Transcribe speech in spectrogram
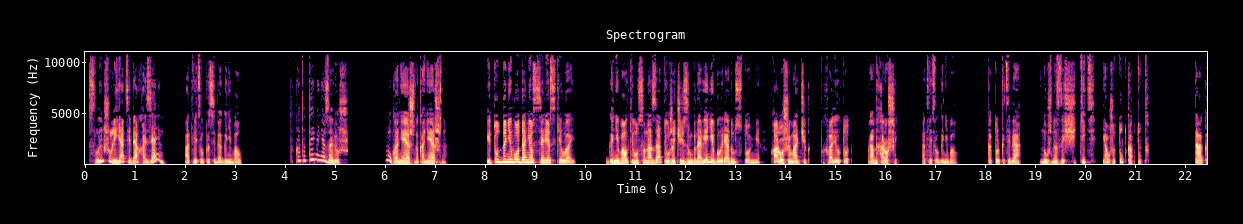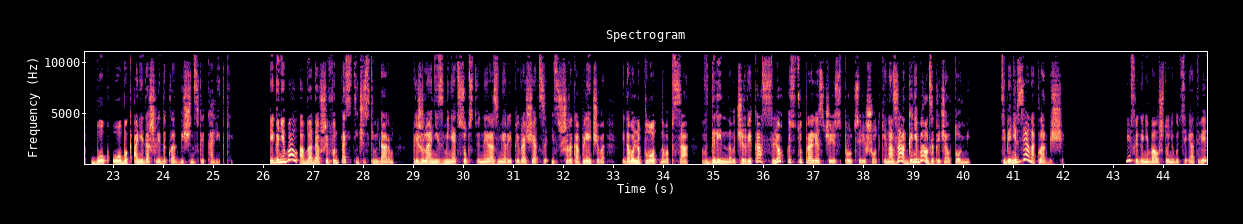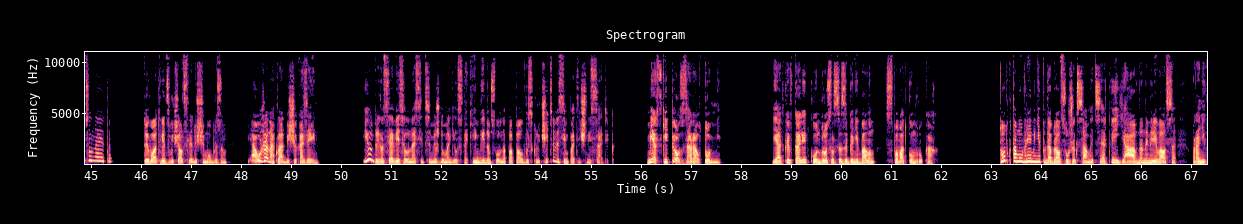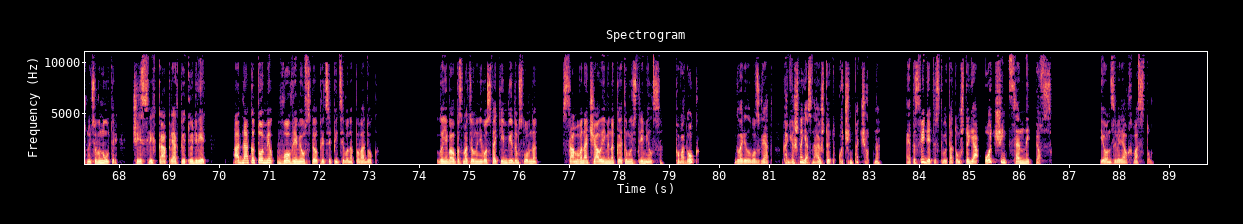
«Слышу ли я тебя, хозяин?» — ответил про себя Ганнибал. «Так это ты меня зовешь?» «Ну, конечно, конечно». И тут до него донесся резкий лай. Ганнибал кинулся назад и уже через мгновение был рядом с Томми. «Хороший мальчик», — похвалил тот. «Правда хороший?» — ответил Ганнибал. «Как только тебя нужно защитить, я уже тут как тут». Так бок о бок они дошли до кладбищенской калитки. И Ганнибал, обладавший фантастическим даром, при желании изменять собственные размеры и превращаться из широкоплечего и довольно плотного пса в длинного червяка, с легкостью пролез через прутья решетки. «Назад, Ганнибал!» — закричал Томми. «Тебе нельзя на кладбище!» Если Ганнибал что-нибудь и ответил на это, то его ответ звучал следующим образом. «Я уже на кладбище, хозяин. И он принялся весело носиться между могил с таким видом, словно попал в исключительно симпатичный садик. «Мерзкий пес!» — заорал Томми. И, открыв калитку, он бросился за Ганнибалом с поводком в руках. Тот к тому времени подобрался уже к самой церкви и явно намеревался проникнуть внутрь через слегка приоткрытую дверь, однако Томми вовремя успел прицепить его на поводок. Ганнибал посмотрел на него с таким видом, словно с самого начала именно к этому и стремился. «Поводок?» — говорил его взгляд. «Конечно, я знаю, что это очень почетно. Это свидетельствует о том, что я очень ценный пес». И он заверял хвостом.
